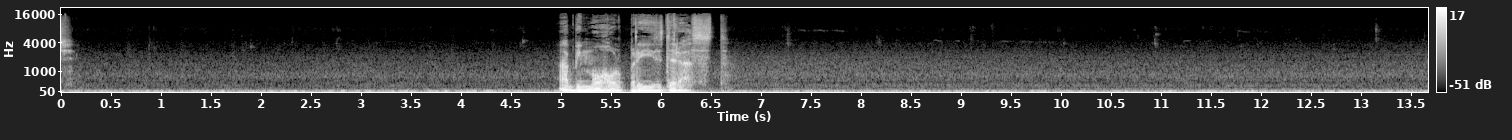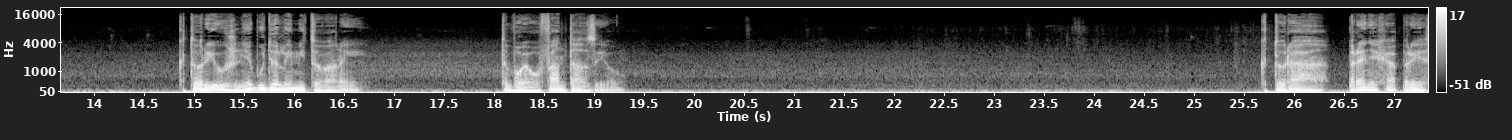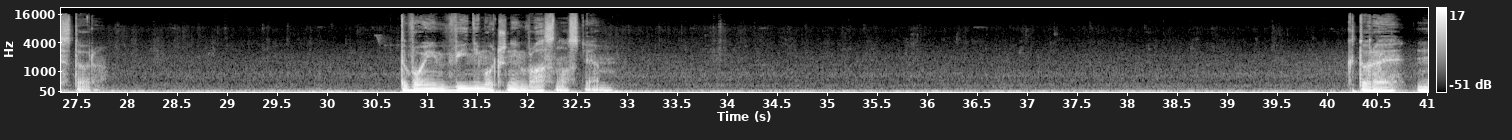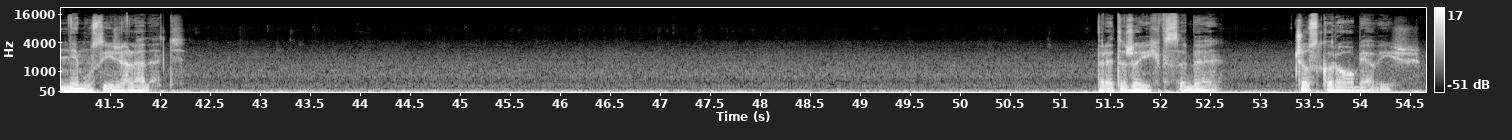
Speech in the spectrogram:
aby mohol prísť rast. ktorý už nebude limitovaný tvojou fantáziou. ktorá prenechá priestor tvojim výnimočným vlastnostiam. ktoré nemusíš hľadať. Pretože ich v sebe čoskoro objavíš.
